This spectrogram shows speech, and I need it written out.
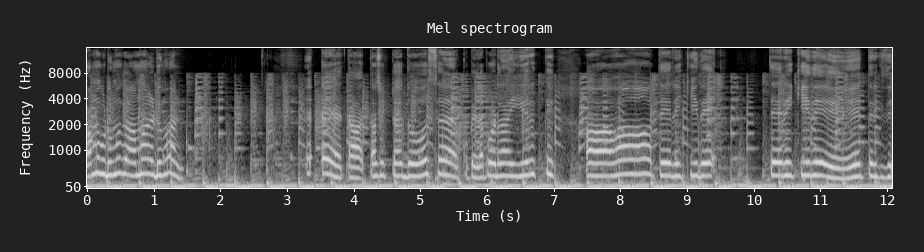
அம்மா குடும்புக்கு அம்மா இடுமா. ஏ, தாத்தா சுட்ட தோசை. குப்பையில போடதான் இருக்கு. ஆஹா தெரிக்குதே. தெரிக்குது தெரிக்குது.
